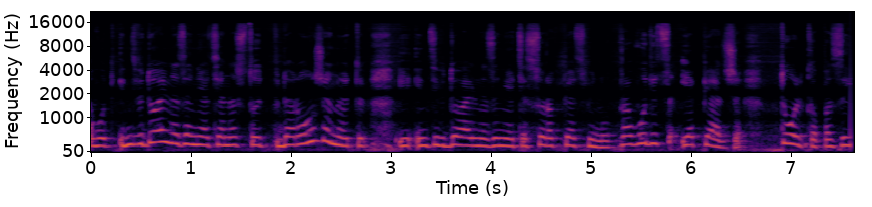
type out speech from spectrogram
Вот индивидуальное занятие, она стоит дороже, но это индивидуальное занятие 45 минут проводится. И опять же, только по заявлению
